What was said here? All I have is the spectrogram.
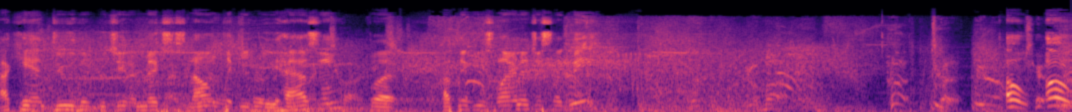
I can't do the Vegeta mixes. And I don't think he, he has them, but I think he's learning just like me. Oh, oh!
